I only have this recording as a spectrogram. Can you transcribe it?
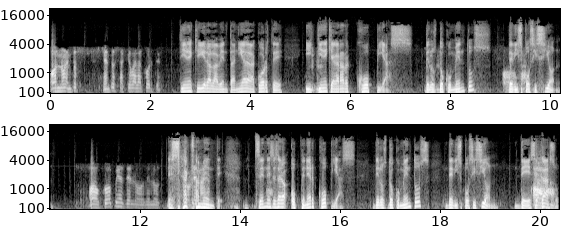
¿O no? Entonces, entonces ¿a qué va la corte? Tiene que ir a la ventanilla de la corte y tiene que agarrar copias de los documentos de disposición. O copias de, lo, de los... Exactamente. Es necesario obtener copias de los documentos de disposición de ese caso.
